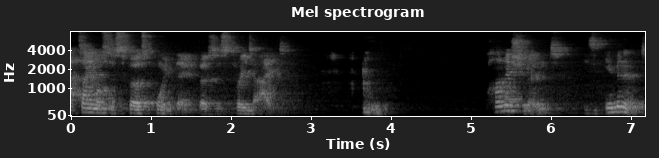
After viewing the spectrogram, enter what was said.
That's Amos's first point there, verses 3 to 8. Punishment is imminent.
